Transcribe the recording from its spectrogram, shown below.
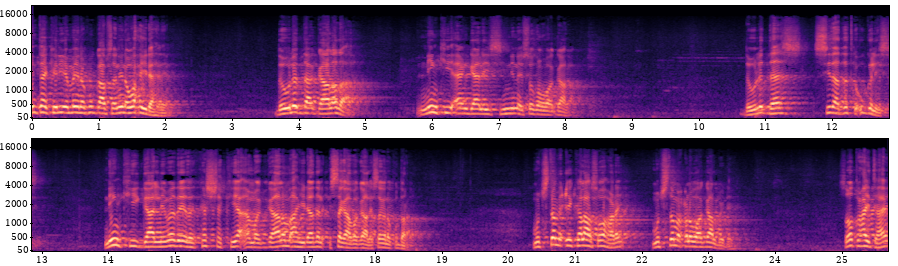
Intaa keliya mayna ku gaabsanina waxay yidhaahdeen dowladda gaalada ninkii aan gaalaysiinina isaguna waa gaal. Dowladdaas sidaa dadka u gelaysa ninkii gaalnimadeeda ka shakiya ama gaalo ma ah yidhahdana isagaaba gaal isagana ku dara. Mujtamacii kalaa soo hadhay mujtamacuna waa gaal bay dheheen sababt maxay tahay?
